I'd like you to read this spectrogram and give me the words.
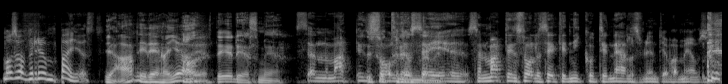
Måste vara på rumpan just. Ja, det är det han gör Ja, ju. det är det som är. Sen Martin, Det är så sålde sig, sen Martin sålde sig till Nicotinell så vill inte jag vara med om sånt.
